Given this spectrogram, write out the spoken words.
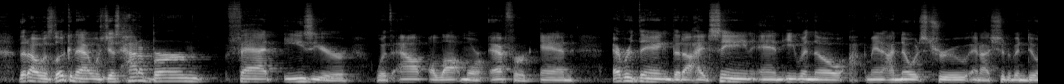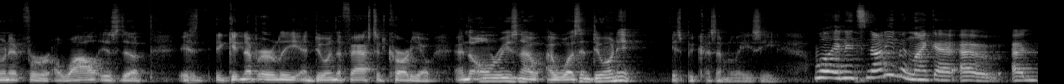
that I was looking at was just how to burn fat easier without a lot more effort and everything that I had seen, and even though I mean I know it's true, and I should have been doing it for a while, is the is getting up early and doing the fasted cardio. And the only reason I, I wasn't doing it is because I'm lazy. Well, and it's not even like a, a, a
